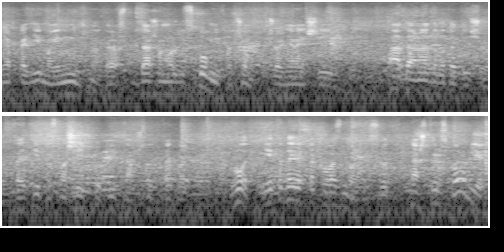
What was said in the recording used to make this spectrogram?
необходимо и нужно. Да, даже, может быть, вспомнив о чем, что они раньше а, да, надо вот это еще зайти, посмотреть, купить там что-то такое. Вот, и это дает такую возможность. Вот наш Тверской объект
